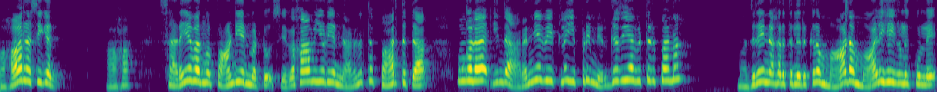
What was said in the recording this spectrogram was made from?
மகாரசிகன் ஆஹா சடையவர்ம பாண்டியன் மட்டும் சிவகாமியுடைய நடனத்தை பார்த்துட்டா உங்களை இந்த அரண்ய வீட்டில் இப்படி நிர்கதியாக விட்டிருப்பானா? மதுரை நகரத்தில் இருக்கிற மாட மாளிகைகளுக்குள்ளே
